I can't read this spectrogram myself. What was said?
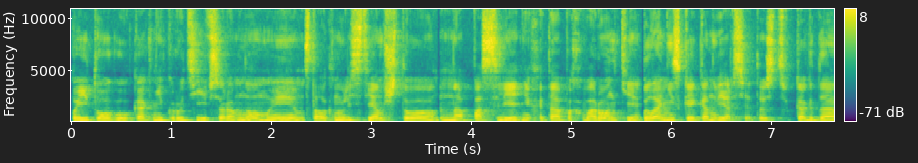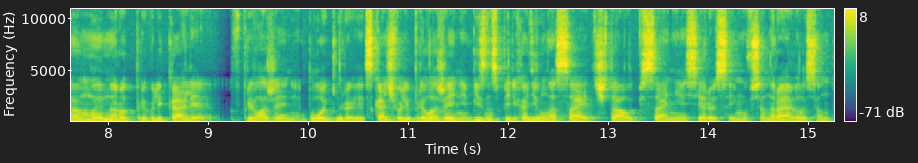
по итогу, как ни крути, все равно мы столкнулись с тем, что на последних этапах воронки была низкая конверсия. То есть, когда мы народ привлекали в приложение, блогеры скачивали приложение, бизнес переходил на сайт, читал описание сервиса, ему все нравилось, он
